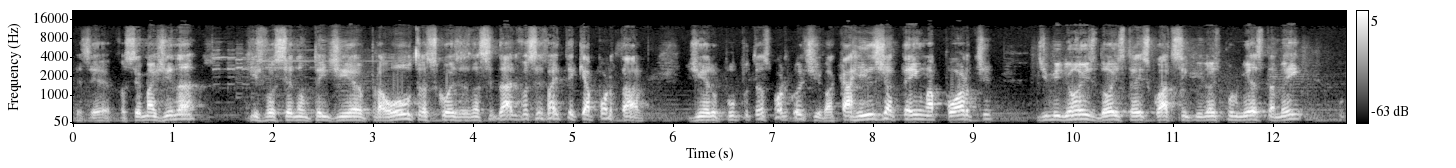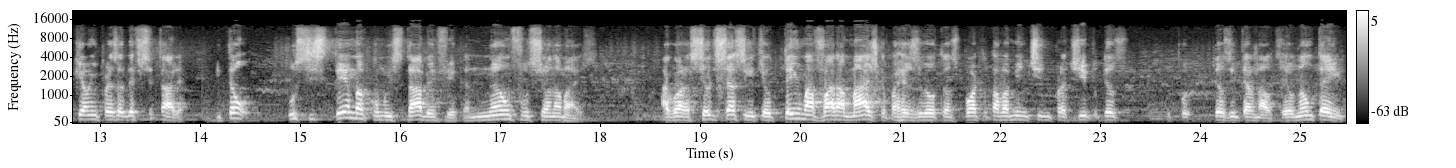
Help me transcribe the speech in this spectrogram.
Quer dizer, você imagina que você não tem dinheiro para outras coisas na cidade, você vai ter que aportar dinheiro público para o transporte coletivo. A Carris já tem um aporte de milhões, dois, três, quatro, cinco milhões por mês também, o que é uma empresa deficitária. Então, o sistema como está, Benfica, não funciona mais. Agora, se eu disser o seguinte, eu tenho uma vara mágica para resolver o transporte, eu estava mentindo para ti e para os teus, teus internautas. Eu não tenho.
